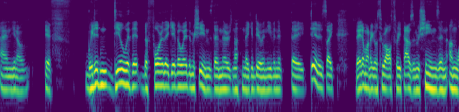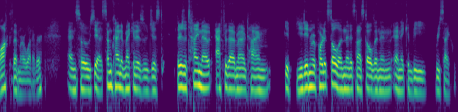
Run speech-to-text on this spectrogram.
And, you know, if we didn't deal with it before they gave away the machines, then there's nothing they can do. And even if they did, it's like they don't want to go through all 3,000 machines and unlock them or whatever. And so, yeah, some kind of mechanism just there's a timeout after that amount of time. If you didn't report it stolen, then it's not stolen and, and it can be recycled.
